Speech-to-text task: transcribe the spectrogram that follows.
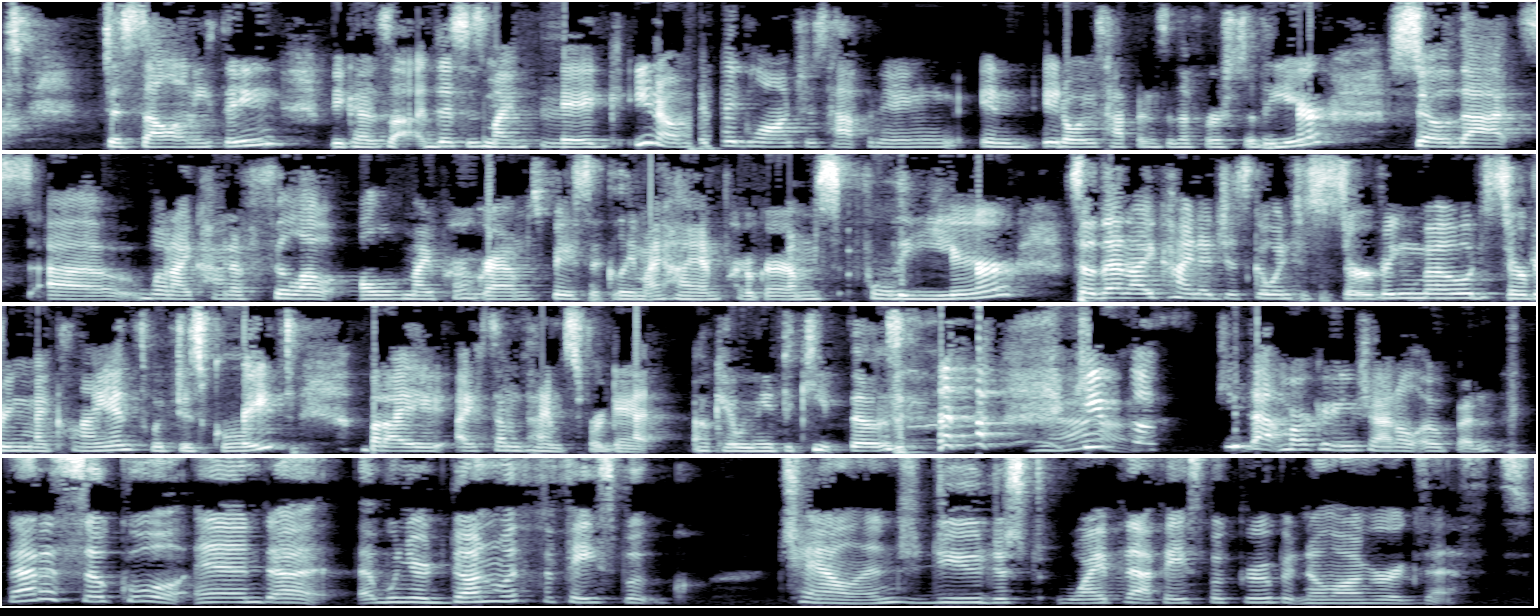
to sell anything because uh, this is my big, you know, my big launch is happening in, it always happens in the first of the year. So that's, uh, when I kind of fill out all of my programs, basically my high end programs for the year. So then I kind of just go into serving mode, serving my clients, which is great. But I, I sometimes forget, okay, we need to keep those, yeah. keep those keep that marketing channel open. That is so cool. And uh, when you're done with the Facebook challenge, do you just wipe that Facebook group? It no longer exists.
